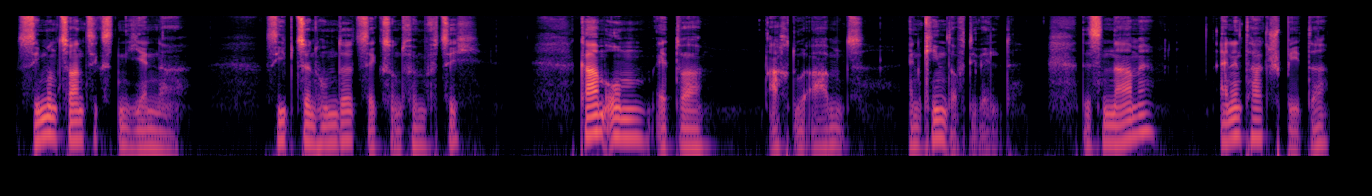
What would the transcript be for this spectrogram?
27. Jänner 1756 kam um etwa 8 Uhr abends ein Kind auf die Welt, dessen Name einen Tag später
